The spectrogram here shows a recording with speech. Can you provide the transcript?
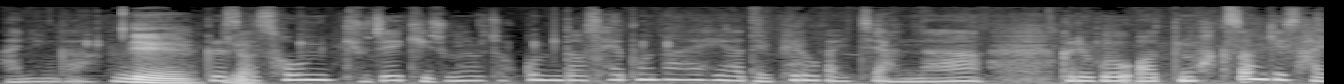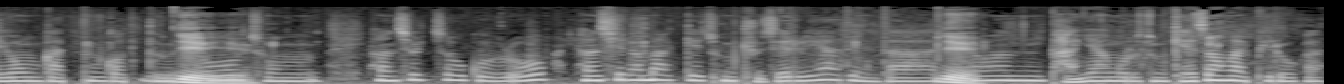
아닌가. 네. 그래서 네. 소음 규제 기준을 조금 더 세분화해야 될 필요가 있지 않나. 그리고 어떤 확성기 사용 같은 것들도 네. 좀 현실적으로 현실에 맞게 좀 규제를 해야 된다. 네. 이런 방향으로 좀 개정할 필요가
